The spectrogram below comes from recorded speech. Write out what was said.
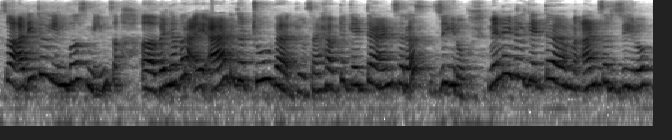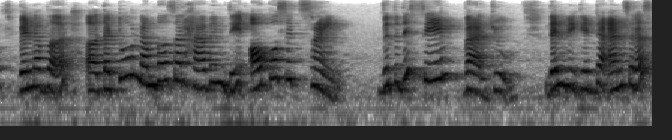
So additive inverse means uh, whenever i add the two values i have to get the answer as 0 when i will get the um, answer 0 whenever uh, the two numbers are having the opposite sign with the same value then we get the answer as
